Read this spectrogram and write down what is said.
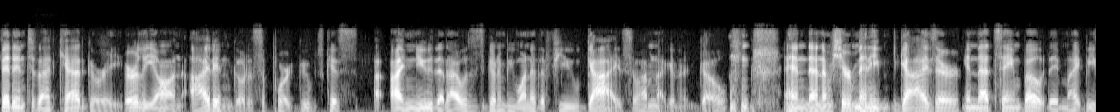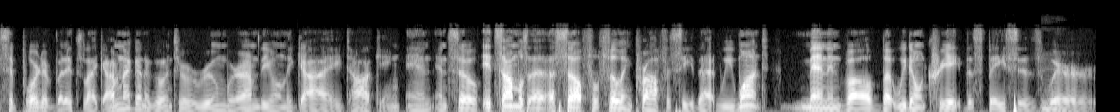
fit into that category early on. I didn't go to support groups because I knew that I was going to be one of the few guys, so I'm not going to go. and then I'm sure many guys are in that same boat. They might be supportive, but it's like I'm not going to go into a room where I'm the only guy talking. And and so it's almost a, a self-fulfilling prophecy that we want men involved, but we don't create the spaces Mm. where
